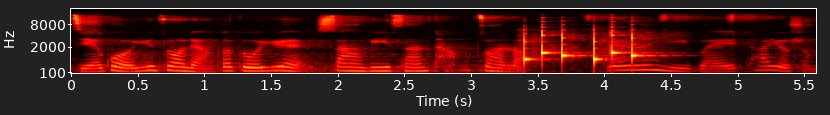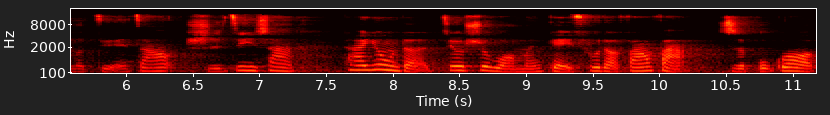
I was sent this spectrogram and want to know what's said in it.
结果运作两个多月上 V 三躺赚了。别人以为他有什么绝招，实际上他用的就是我们给出的方法，只不过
